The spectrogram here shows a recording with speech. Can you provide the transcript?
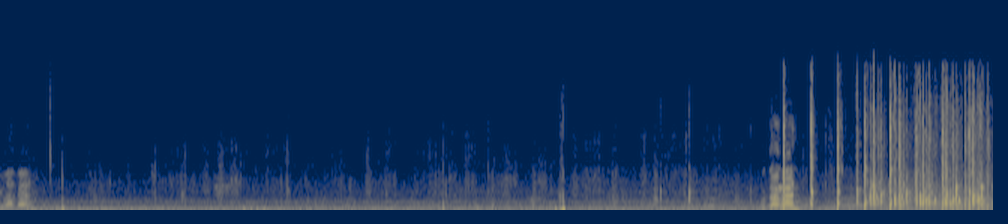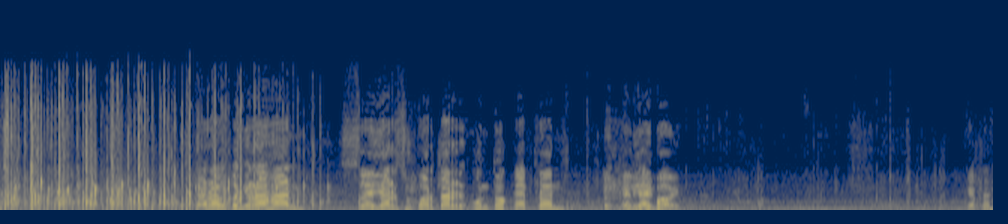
silakan. Tepuk tangan. Sekarang penyerahan Slayer supporter untuk Captain Eli Boy. Captain.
